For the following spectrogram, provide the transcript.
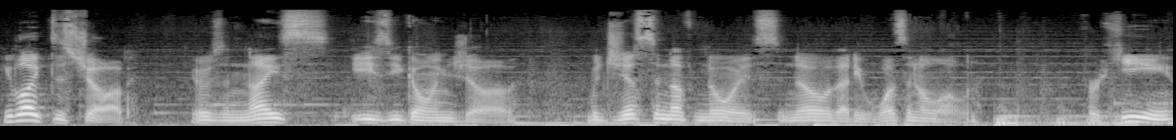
He liked his job. It was a nice, easygoing job, with just enough noise to know that he wasn't alone. For he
